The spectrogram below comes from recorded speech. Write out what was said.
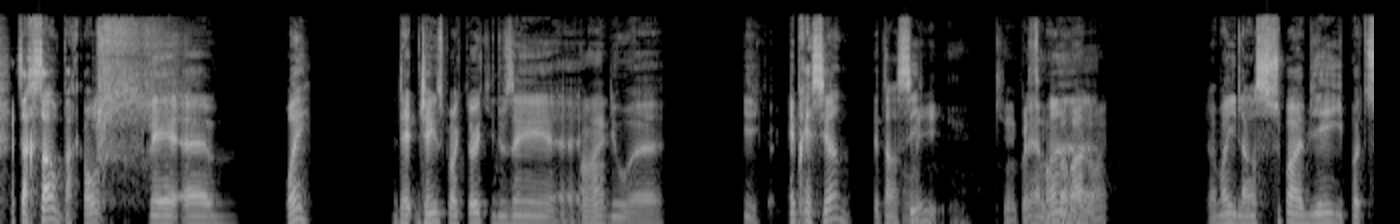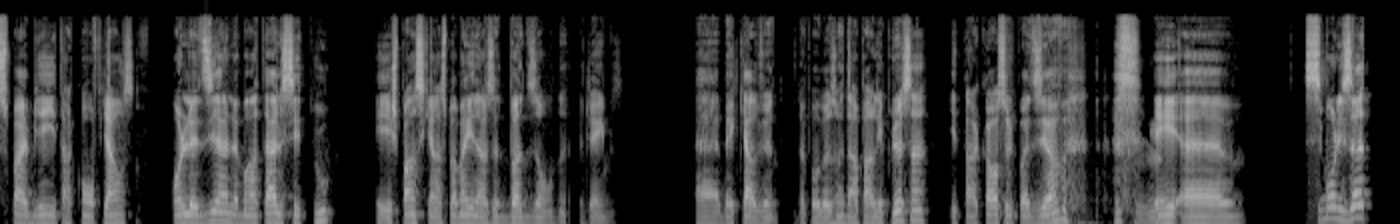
Ça ressemble par contre. Mais ouais. De- James Proctor qui nous, in- Ouais. qui nous qui impressionne ces temps-ci. Oui, qui impressionne Vraiment, pas mal, ouais. Vraiment, il lance super bien, il pote super bien, il est en confiance. On le dit, hein, le mental, c'est tout. Et je pense qu'en ce moment, il est dans une bonne zone, James. Euh, ben, Calvin, on n'a pas besoin d'en parler plus. Hein? Il est encore sur le podium. Et euh, Simon Lisotte,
